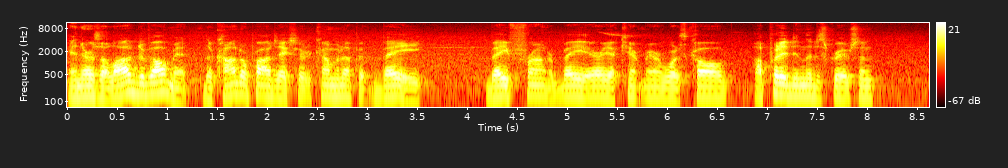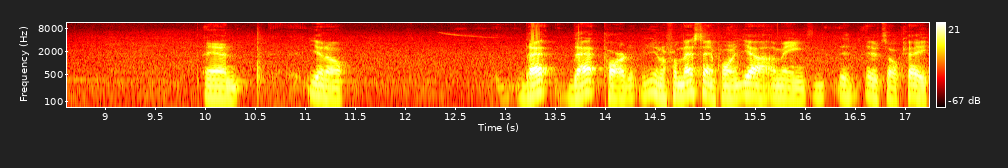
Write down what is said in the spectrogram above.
And there's a lot of development. The condo projects that are coming up at Bay, Bay Front or Bay Area, I can't remember what it's called. I'll put it in the description. And, you know, that that part, you know, from that standpoint, yeah, I mean, it, it's okay.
